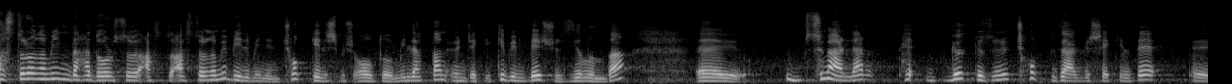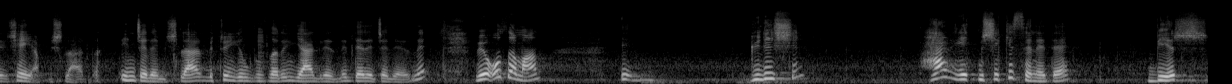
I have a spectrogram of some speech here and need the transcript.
astronominin daha doğrusu ast- astronomi biliminin çok gelişmiş olduğu milattan önceki 2500 yılında e, Sümerler gökyüzünü çok güzel bir şekilde e, şey yapmışlardı. incelemişler bütün yıldızların yerlerini, derecelerini ve o zaman e, güneşin her 72 senede bir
